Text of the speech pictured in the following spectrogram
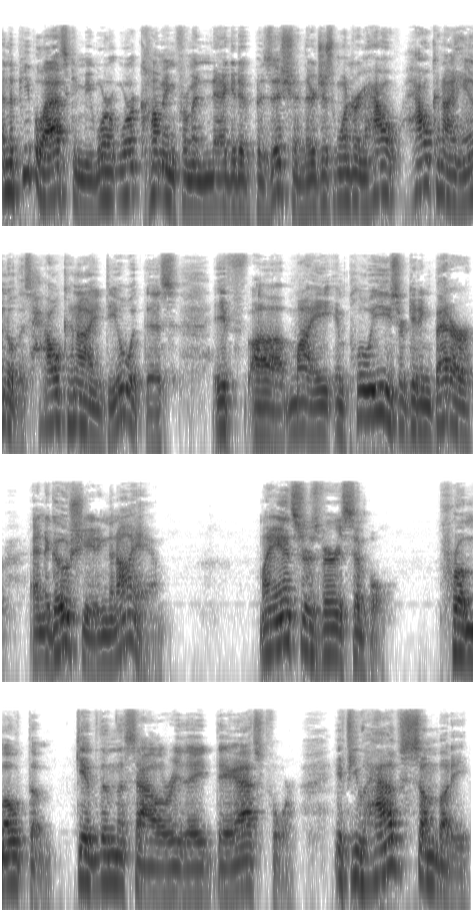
And the people asking me weren't, weren't coming from a negative position. They're just wondering how, how can I handle this? How can I deal with this if uh, my employees are getting better at negotiating than I am? My answer is very simple. Promote them. Give them the salary they, they asked for. If you have somebody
